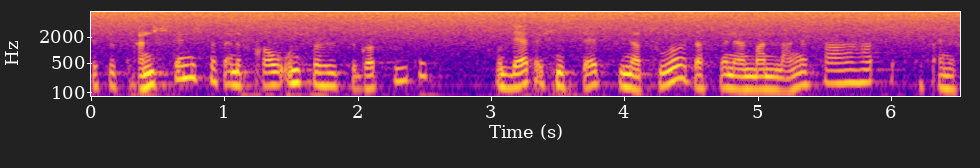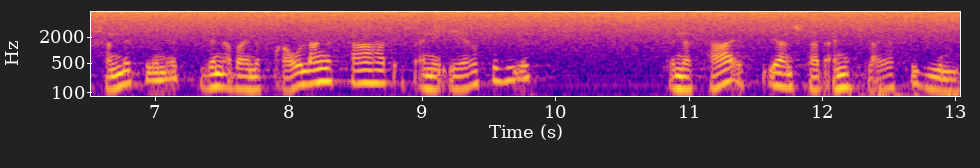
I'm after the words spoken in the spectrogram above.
Ist es anständig, dass eine Frau unverhüllt zu Gott bietet? Und lehrt euch nicht selbst die Natur, dass wenn ein Mann langes Haar hat, es eine Schande für ihn ist, wenn aber eine Frau langes Haar hat, es eine Ehre für sie ist? denn das Haar ist ihr anstatt eines Schleiers gegeben.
